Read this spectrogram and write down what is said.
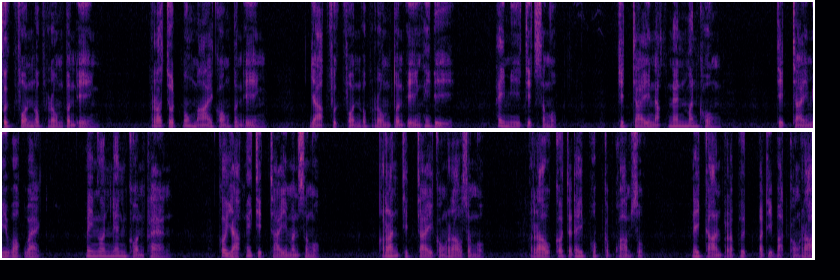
ฝึกฝนอบรมตนเอง เพราะจุดมุ่งหมายของตนเอง อยากฝึกฝนอบรมตนเองให้ดี ให้มีจิตสงบ จิตใจหนักแน่นมั่นคง จิตใจไม่วอกแวก ไม่งอนแง่นคลอนแคลน ก็อยากให้จิตใจมันสงบ ครั้นจิตใจของเราสงบ เราก็จะได้พบกับความสุข ในการประพฤติปฏิบัติของเรา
